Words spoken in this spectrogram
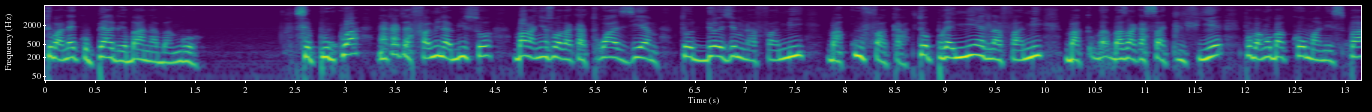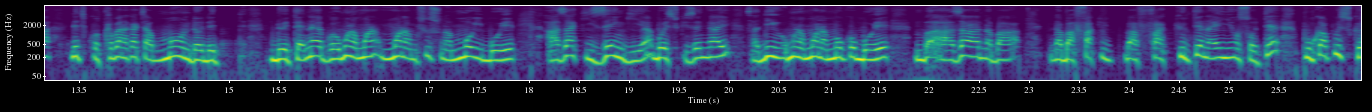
to bandaki koperdre bana bango c'est pourquoi na kati ya famille na biso bana nyonso bazalaka troisième to deuxième na famille bakufaka. To première na famille bazalaka sacrifié mpo bango bakóma n'est-ce pas? Neti kotravaille na kati ya monde de, de ténèbre omona mwana mosusu na moi boye aza kizengi bo excuse ngai c'est-à-dire omona mwana moko boye aza na bafaculté ba, ba na ye nyonso te pourquoi? Puisque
